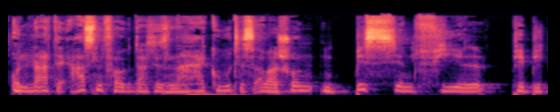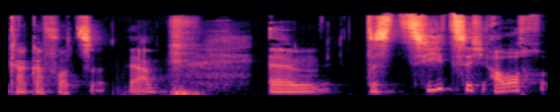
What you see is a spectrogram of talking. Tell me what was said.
und nach der ersten Folge dachte ich naja gut, ist aber schon ein bisschen viel Pipi-Kaka-Fotze. Ja. ähm, das zieht sich auch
